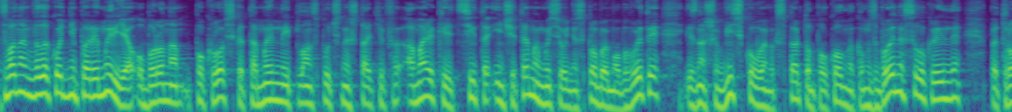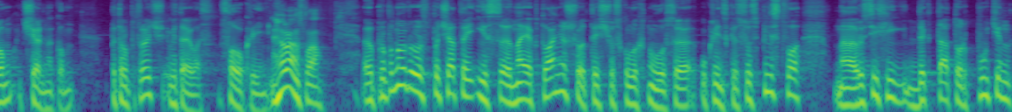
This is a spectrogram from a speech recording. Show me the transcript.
зване великодні перемир'я, оборона Покровська та мирний план Сполучених Штатів Америки. Ці та інші теми ми сьогодні спробуємо обговорити із нашим військовим експертом, полковником збройних сил України Петром Черником. Петро Петрович, вітаю вас! Слава Україні! Героям слава! Е, Пропоную розпочати із найактуальнішого, те, що сколихнулося українське суспільство. Е, Російський диктатор Путін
